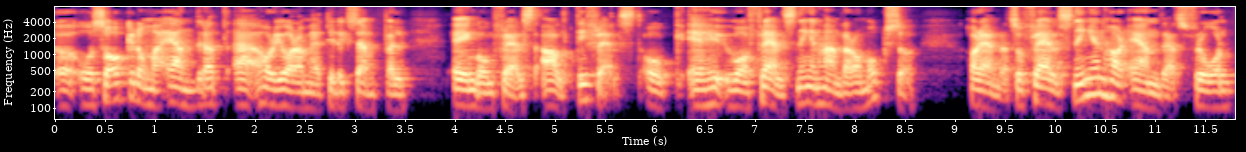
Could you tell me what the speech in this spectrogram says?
Eh, och saker de har ändrat eh, har att göra med till exempel en gång frälst, alltid frälst. Och eh, vad frälsningen handlar om också har ändrats. Så frälsningen har ändrats från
